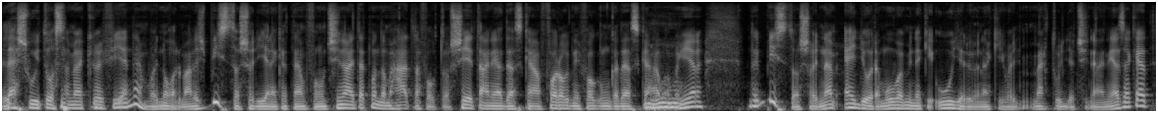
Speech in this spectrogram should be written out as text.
lesújtó szemekkel, hogy figyelj, nem vagy normális, biztos, hogy ilyeneket nem fogunk csinálni. Tehát mondom, hátra fogtok sétálni a deszkán, forogni fogunk a deszkával, mm. meg ilyenek. De biztos, hogy nem. Egy óra múlva mindenki úgy örül neki, hogy meg tudja csinálni ezeket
